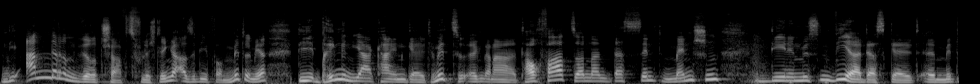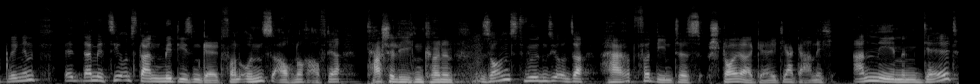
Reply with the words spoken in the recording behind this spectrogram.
Und die anderen Wirtschaftsflüchtlinge, also die vom Mittelmeer, die bringen ja kein Geld mit zu irgendeiner Tauchfahrt, sondern das sind Menschen, denen müssen wir das Geld äh, mitbringen, äh, damit sie uns dann mit diesem Geld von uns auch noch auf der Tasche liegen können. Sonst würden sie unser hart verdientes Steuergeld ja gar nicht annehmen. Geld,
